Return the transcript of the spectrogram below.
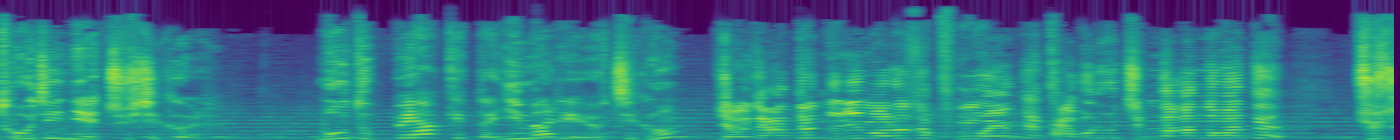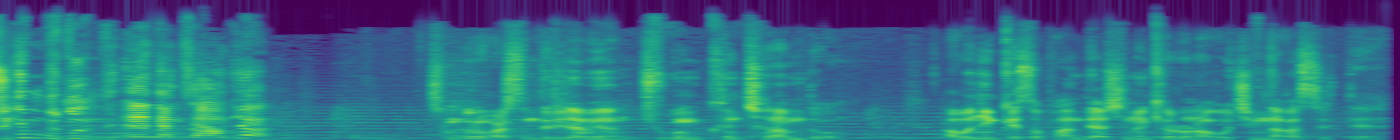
도진이의 주식을 모두 빼앗겠다 이 말이에요 지금? 여자한테 눈이 멀어서 부모 형제 다 버리고 집 나간 놈한테 주식이 무슨 해당 사항이야? 참고로 말씀드리자면 죽은 큰 처남도 아버님께서 반대하시는 결혼하고 집 나갔을 때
